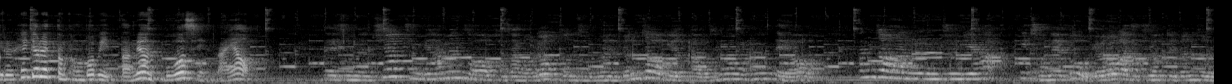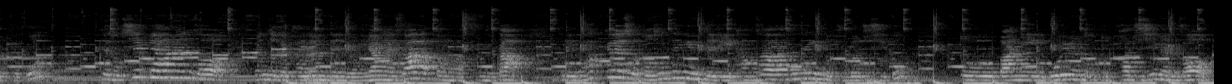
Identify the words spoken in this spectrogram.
이를 해결했던 방법이 있다면 무엇이 있나요? 네, 저는 취업 준비하면서 가장 어려웠던 점은 면접이었다고 생각을 하는데요. 한전 준비하기 전에도 여러 가지 기업들 면접을 보고 계속 실패하면서 면접에 관련된 역량을 쌓아갔던 것 같습니다. 그리고 학교에서도 선생님들이 강사 선생님도 불러주시고 또 많이 모의 면접도 봐주시면서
